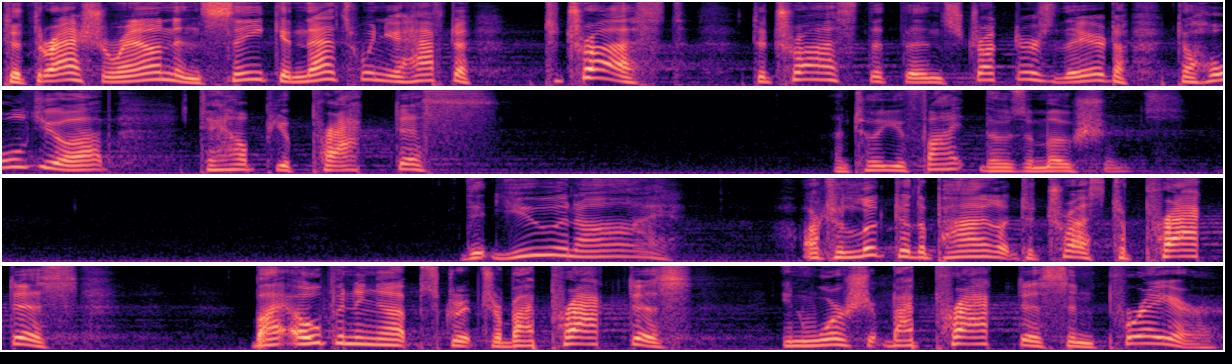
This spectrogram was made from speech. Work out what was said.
to thrash around and sink, and that's when you have to, to trust to trust that the instructor's there to, to hold you up, to help you practice until you fight those emotions. That you and I are to look to the pilot to trust, to practice by opening up Scripture, by practice in worship, by practice in prayer.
